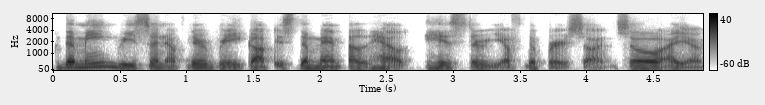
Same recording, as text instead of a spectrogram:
the main reason of their breakup is the mental health history of the person. So, ayun.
